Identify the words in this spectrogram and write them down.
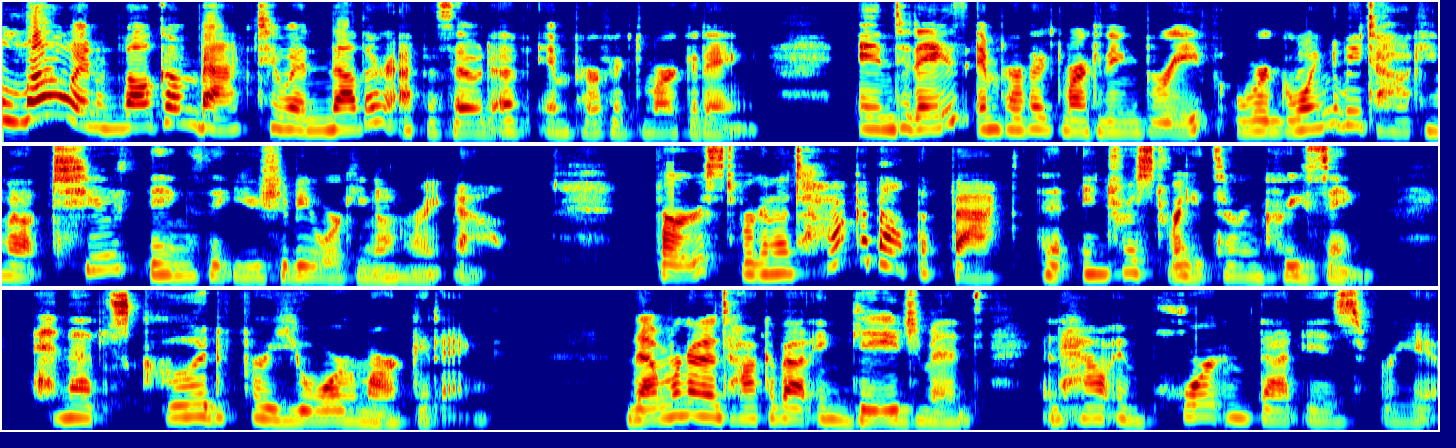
Hello, and welcome back to another episode of Imperfect Marketing. In today's Imperfect Marketing Brief, we're going to be talking about two things that you should be working on right now. First, we're going to talk about the fact that interest rates are increasing, and that's good for your marketing. Then we're going to talk about engagement and how important that is for you.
